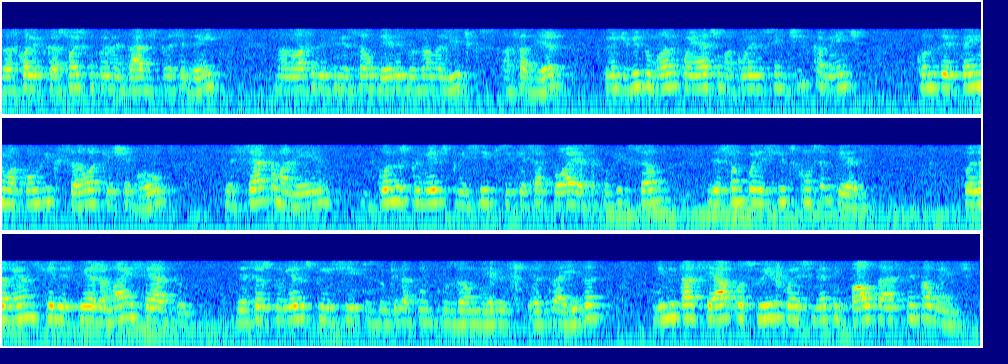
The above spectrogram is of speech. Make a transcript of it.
das qualificações complementares precedentes na nossa definição dele dos analíticos, a saber, que o indivíduo humano conhece uma coisa cientificamente quando detém uma convicção a que chegou, de certa maneira, quando os primeiros princípios em que se apoia essa convicção lhe são conhecidos com certeza. Pois a menos que ele esteja mais certo de seus primeiros princípios do que da conclusão neles extraída, limitar-se-á a possuir o conhecimento em pauta acidentalmente.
